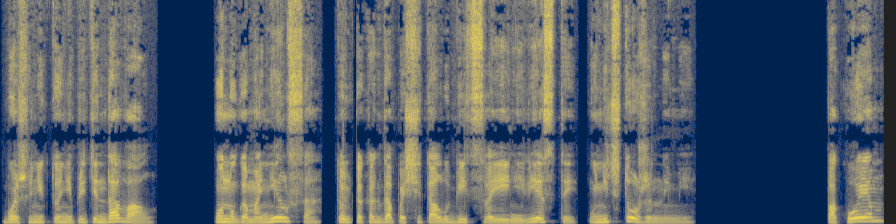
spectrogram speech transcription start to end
больше никто не претендовал. Он угомонился, только когда посчитал убить своей невесты уничтоженными. Покоем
